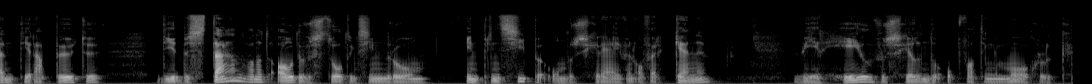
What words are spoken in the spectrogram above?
en therapeuten die het bestaan van het ouderverstotingssyndroom in principe onderschrijven of erkennen, weer heel verschillende opvattingen mogelijk.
